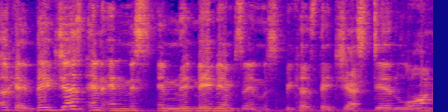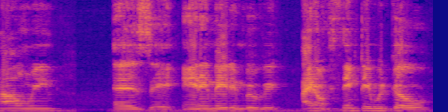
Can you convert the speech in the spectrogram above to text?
okay, they just and and this and maybe I'm saying this because they just did Long Halloween as a animated movie. I don't think they would go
